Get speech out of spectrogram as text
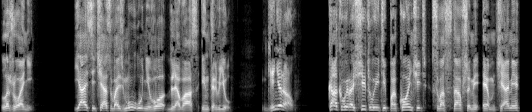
Лажуани. Я сейчас возьму у него для вас интервью. Генерал, как вы рассчитываете покончить с восставшими эмчами,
